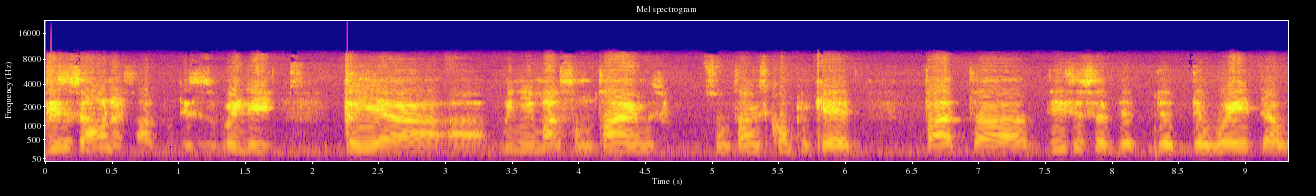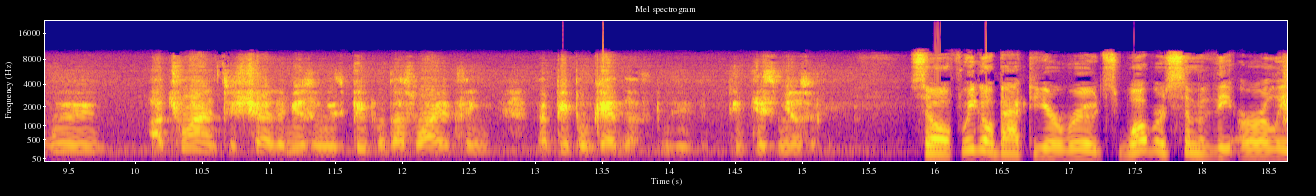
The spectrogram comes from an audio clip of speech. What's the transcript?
this is an honest album. This is really clear, uh, minimal sometimes, sometimes complicated, but uh, this is a, the, the, the way that we are trying to share the music with people. That's why I think that people get this music. So, if we go back to your roots, what were some of the early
